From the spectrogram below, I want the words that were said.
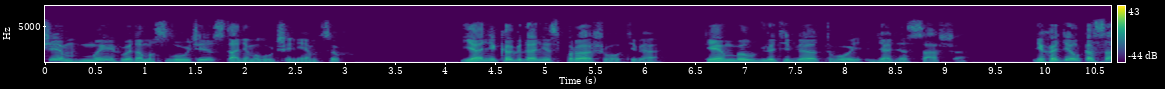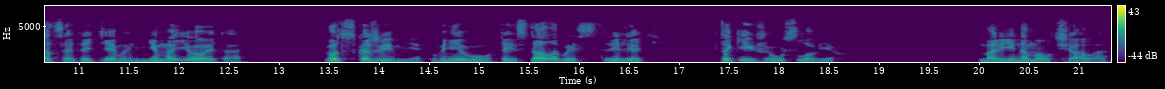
Чем мы в этом случае станем лучше немцев? Я никогда не спрашивал тебя, кем был для тебя твой дядя Саша. Не хотел касаться этой темы, не мое это. Вот скажи мне, в него ты стала бы стрелять в таких же условиях? Марина молчала.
